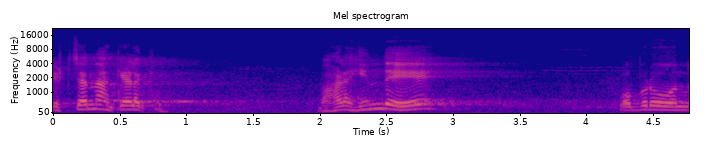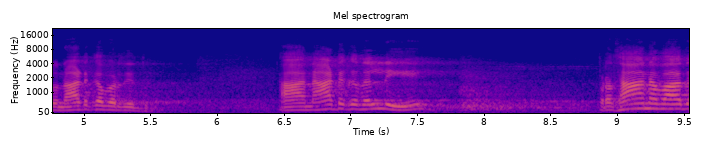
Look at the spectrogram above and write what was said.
ಎಷ್ಟು ಚೆನ್ನಾಗಿ ಕೇಳಕ್ಕೆ. ಬಹಳ ಹಿಂದೆ ಒಬ್ಬರು ಒಂದು ನಾಟಕ ಬರೆದಿದ್ದರು ಆ ನಾಟಕದಲ್ಲಿ ಪ್ರಧಾನವಾದ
